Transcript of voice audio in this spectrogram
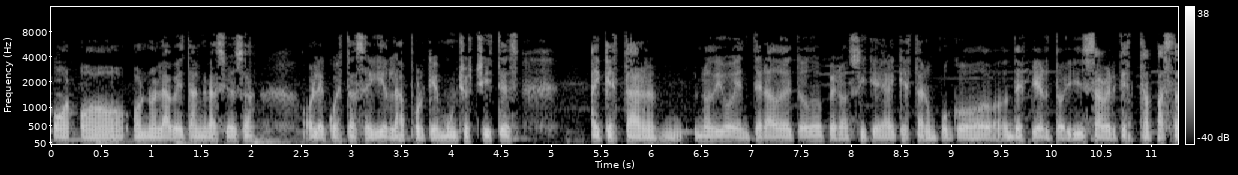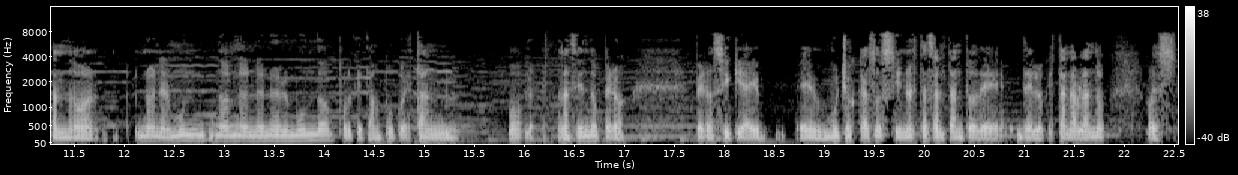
o, o- o no la ve tan graciosa o le cuesta seguirla, porque muchos chistes hay que estar, no digo enterado de todo, pero sí que hay que estar un poco despierto y saber qué está pasando, no en el mundo, no, no, no en el mundo, porque tampoco es tan lo que están haciendo, pero pero sí que hay en muchos casos si no estás al tanto de, de lo que están hablando pues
